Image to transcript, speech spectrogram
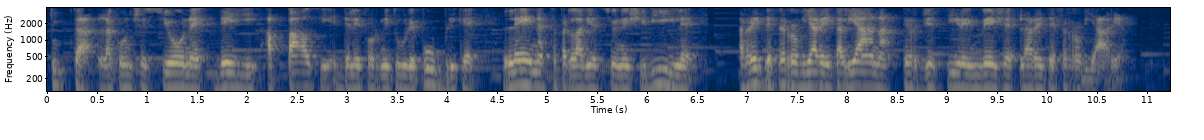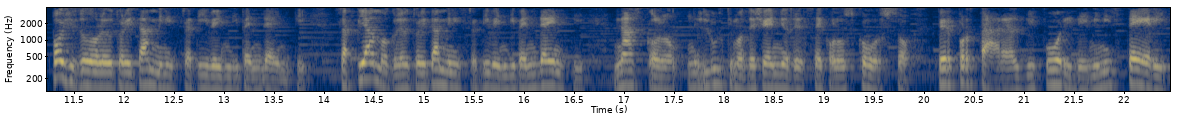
tutta la concessione degli appalti e delle forniture pubbliche, l'ENAC per l'aviazione civile, Rete Ferroviaria Italiana per gestire invece la rete ferroviaria. Poi ci sono le autorità amministrative indipendenti. Sappiamo che le autorità amministrative indipendenti nascono nell'ultimo decennio del secolo scorso per portare al di fuori dei ministeri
